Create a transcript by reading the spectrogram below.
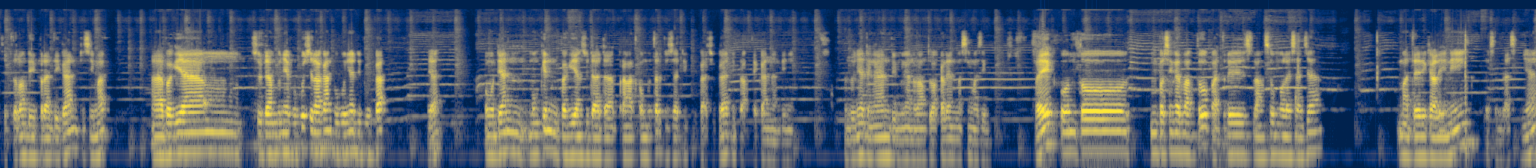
Jadi tolong diperhatikan, disimak Nah, bagi yang sudah punya buku silakan bukunya dibuka ya. Kemudian mungkin bagi yang sudah ada perangkat komputer bisa dibuka juga dipraktekkan nantinya. Tentunya dengan bimbingan orang tua kalian masing-masing. Baik, untuk mempersingkat waktu, Patris langsung mulai saja materi kali ini presentasinya.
